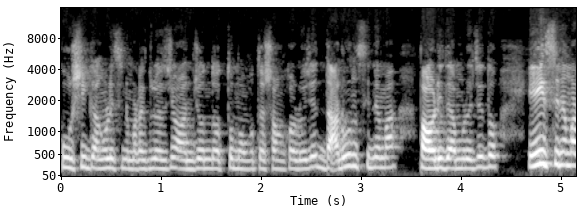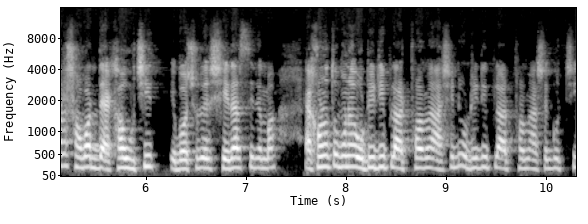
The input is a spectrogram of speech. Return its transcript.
কৌশিক গাঙ্গুলি সিনেমাটা তুলে ধরেছে। অঞ্জন দত্ত, মমতা শঙ্কর রয়েছে। দারুণ সিনেমা পাওয়ারি দাম রয়েছে। তো এই সিনেমাটা সবার দেখা উচিত এবছরের সেরা সিনেমা এখনও তো মনে হয় ওটিটি প্ল্যাটফর্মে আসেনি। ওটিটি প্ল্যাটফর্মে আশা করছি,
